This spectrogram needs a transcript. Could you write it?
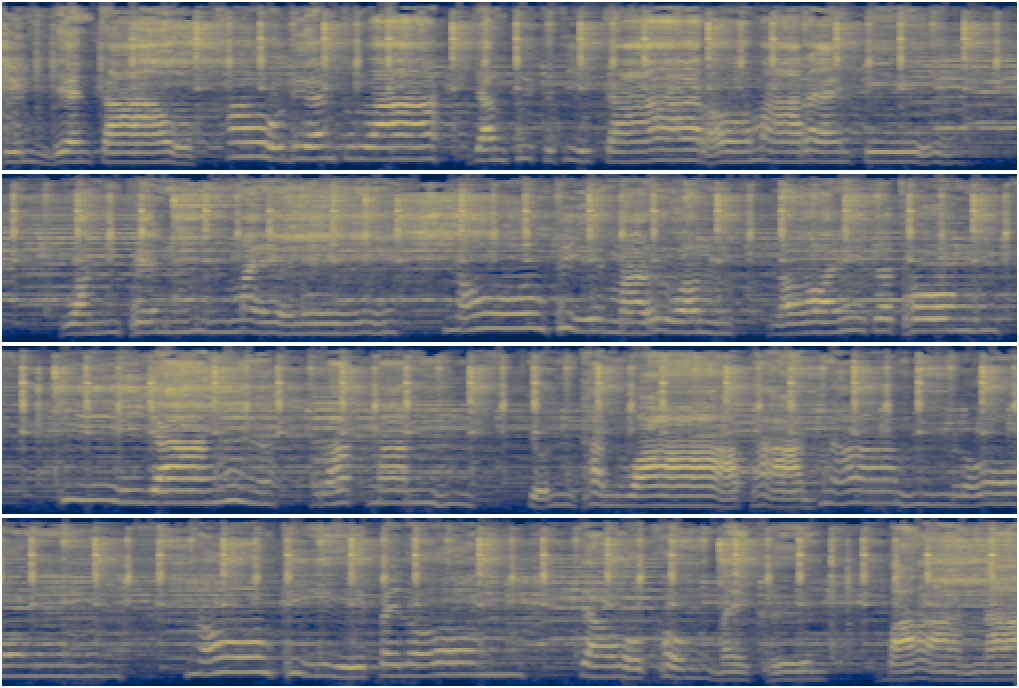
ขึ้นเดือนเก้าเข้าเดือนตุลายันพฤศจิกาเรอมาแรมปีวันเพ็ญไม่มีน้องพี่มาร่วมลอยกระทง ที่ยังรักมัน จนทันว่าผ่านน้ำลง น้องพี่ไปลง เจ้าคงไม่คืนบ้านนา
